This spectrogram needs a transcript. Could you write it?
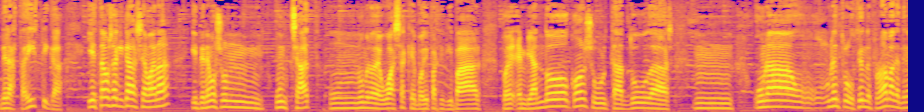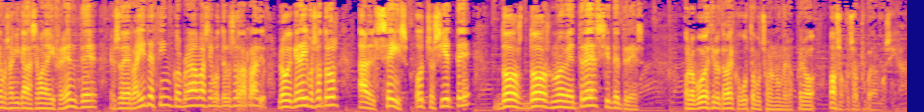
de la estadística. Y estamos aquí cada semana y tenemos un, un chat, un número de WhatsApp que podéis participar, pues enviando consultas, dudas, mmm, una, una introducción del programa que tenemos aquí cada semana diferente, eso de raíz de 5, el programa más uso de la radio, lo que queráis vosotros al 687-229373. Os lo puedo decir otra vez que os gustan mucho los números, pero vamos a escuchar un poco de música.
